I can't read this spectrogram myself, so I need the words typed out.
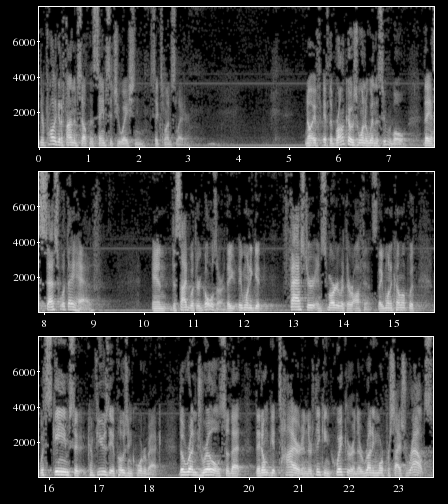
they're probably going to find themselves in the same situation six months later. No, if, if the Broncos want to win the Super Bowl, they assess what they have and decide what their goals are. They, they want to get faster and smarter with their offense. They want to come up with, with schemes to confuse the opposing quarterback. They'll run drills so that they don't get tired and they're thinking quicker and they're running more precise routes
